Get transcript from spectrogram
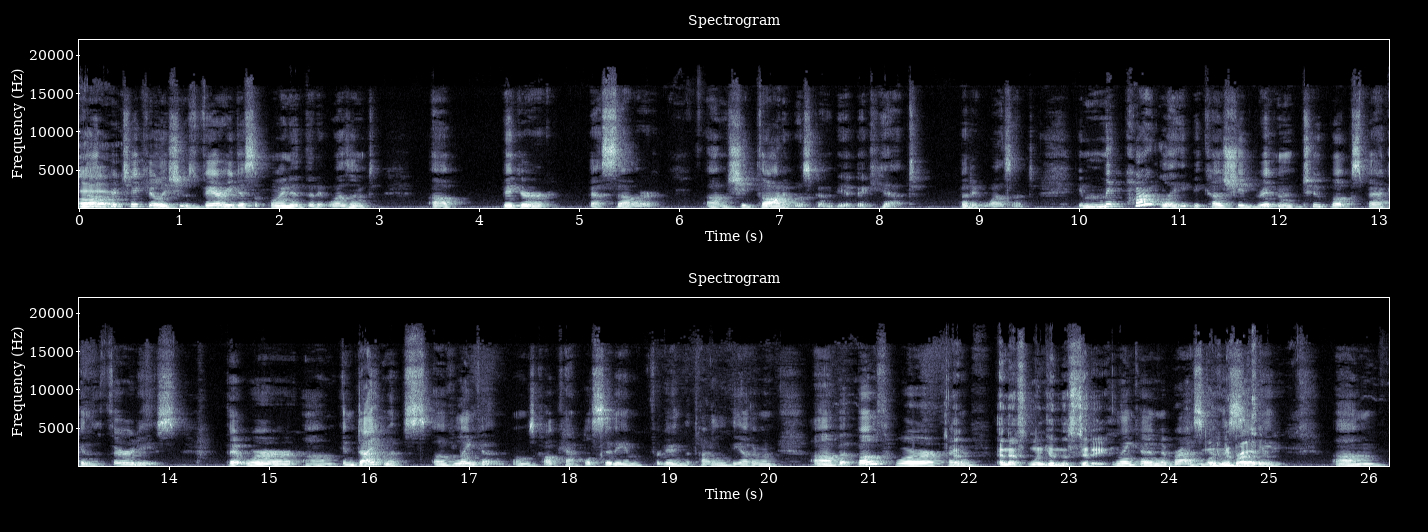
Not uh, particularly. She was very disappointed that it wasn't a bigger bestseller. Um, she thought it was going to be a big hit, but it wasn't. Partly because she'd written two books back in the 30s that were um, indictments of Lincoln. One was called Capital City. I'm forgetting the title of the other one, uh, but both were kind of. And that's Lincoln, the city. Lincoln, Nebraska, Lincoln, the Nebraska. city, um,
